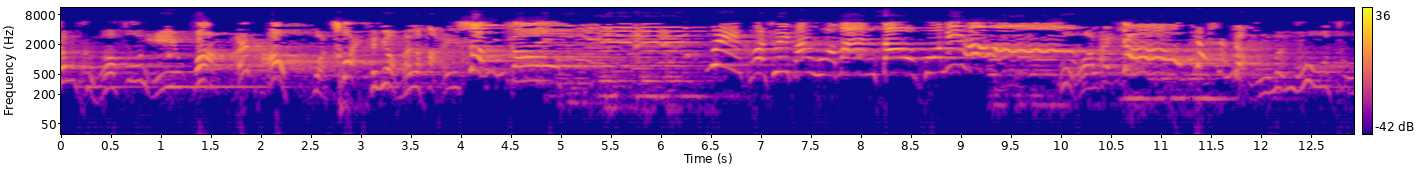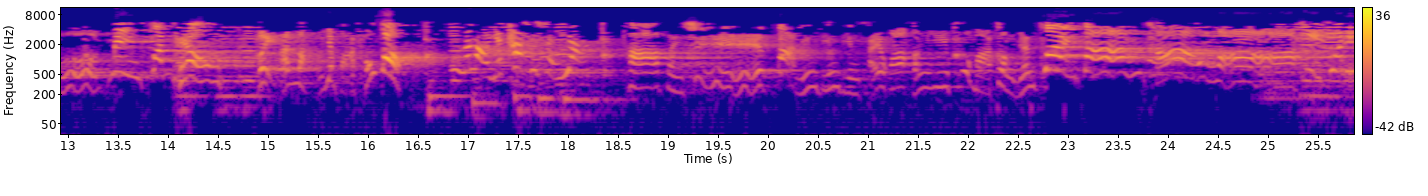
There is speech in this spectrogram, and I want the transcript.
生泼妇女往儿跑，我踹开庙门喊声高。为何追赶我们到破庙？我来要，要是要你们母子命三条，为俺老爷把仇报。你们老爷他是谁呀？他本是大名鼎鼎、才华横溢、驸马状元，在当朝啊！你说的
